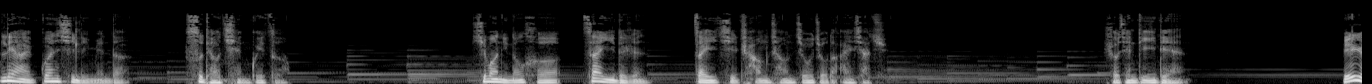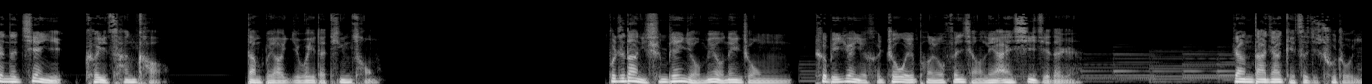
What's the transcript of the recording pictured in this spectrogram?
恋爱关系里面的四条潜规则，希望你能和在意的人在一起长长久久的爱下去。首先，第一点，别人的建议可以参考，但不要一味的听从。不知道你身边有没有那种特别愿意和周围朋友分享恋爱细节的人，让大家给自己出主意，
